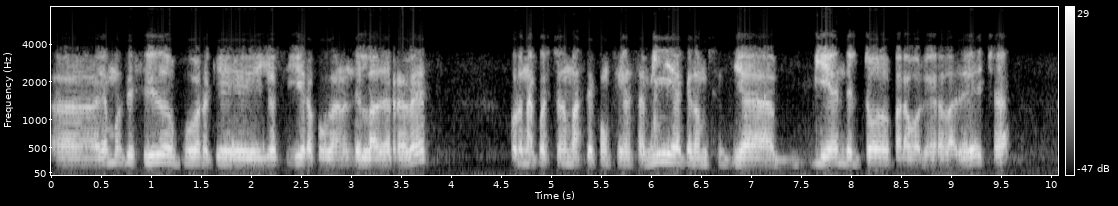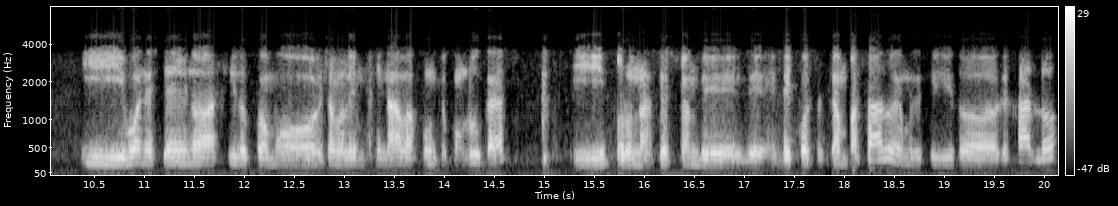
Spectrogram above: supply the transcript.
Uh, hemos decidido porque yo siguiera jugando del lado del revés, por una cuestión más de confianza mía, que no me sentía bien del todo para volver a la derecha. Y bueno, este año no ha sido como yo me lo imaginaba junto con Lucas. Y por una cuestión de, de, de cosas que han pasado, hemos decidido dejarlo.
